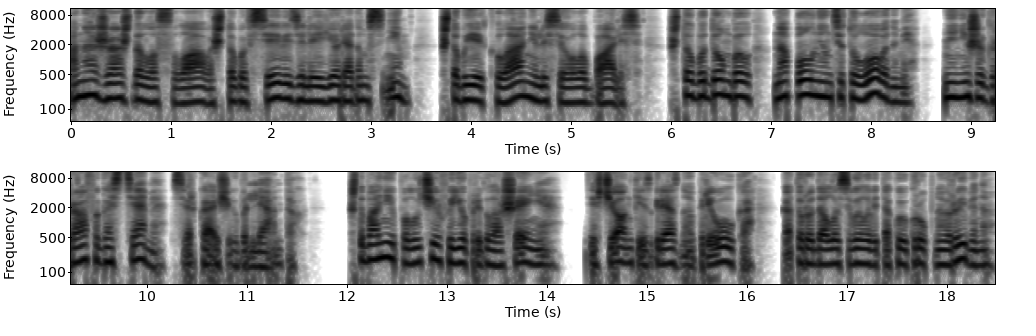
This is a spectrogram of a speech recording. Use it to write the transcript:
Она жаждала славы, чтобы все видели ее рядом с ним, чтобы ей кланялись и улыбались, чтобы дом был наполнен титулованными, не ниже графа гостями в сверкающих бриллиантах, чтобы они, получив ее приглашение, девчонки из грязного переулка, которой удалось выловить такую крупную рыбину,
